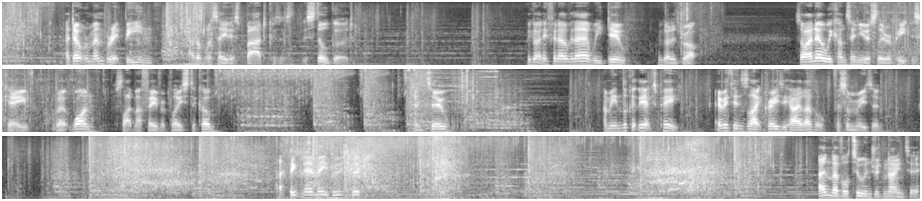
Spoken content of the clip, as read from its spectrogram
I don't remember it being, I don't want to say this bad because it's, it's still good. We got anything over there? We do. We've got a drop. So I know we continuously repeat this cave, but one, it's like my favourite place to come. And two, I mean look at the XP. Everything's like crazy high level for some reason. I think they're mate boosted. And level 290.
